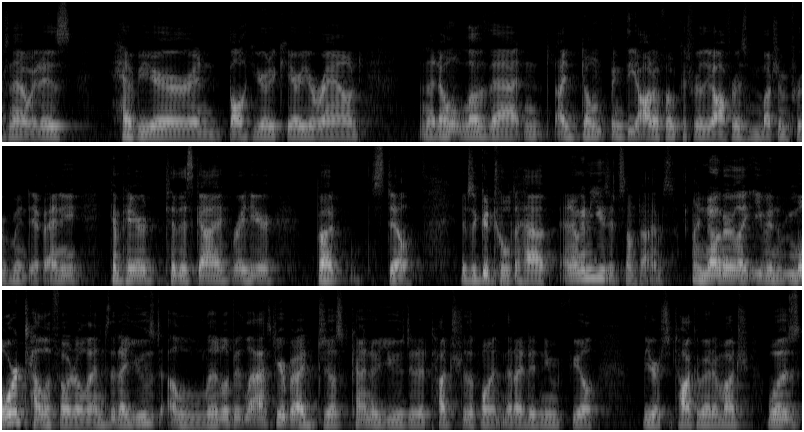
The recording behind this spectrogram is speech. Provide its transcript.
So now it is heavier and bulkier to carry around and I don't love that and I don't think the autofocus really offers much improvement if any compared to this guy right here but still it's a good tool to have and I'm going to use it sometimes. Another like even more telephoto lens that I used a little bit last year but I just kind of used it a touch to the point that I didn't even feel the urge to talk about it much was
